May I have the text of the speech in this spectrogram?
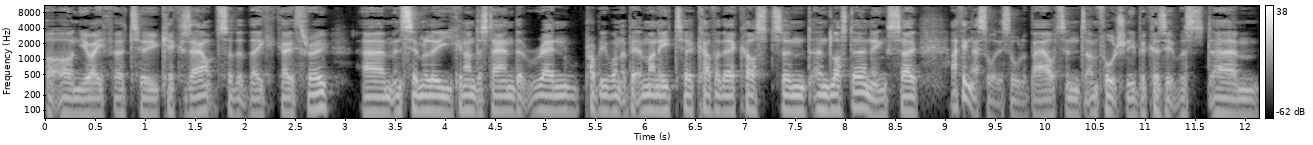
on UEFA to kick us out so that they could go through. Um, and similarly, you can understand that Rennes probably want a bit of money to cover their costs and, and lost earnings. So I think that's what it's all about. And unfortunately, because it was um,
